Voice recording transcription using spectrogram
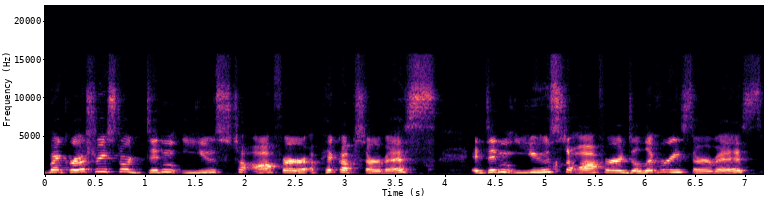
my grocery store didn't used to offer a pickup service. It didn't used to offer delivery service.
